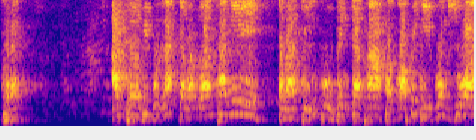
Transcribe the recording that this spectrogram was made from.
ใช่ไหม อำเภอพิบูลรักษ์จังหวัดอุดรธานีตลอดถึงผู้เป็นเจ้าภาพประกอบพิธีบวงสรวง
